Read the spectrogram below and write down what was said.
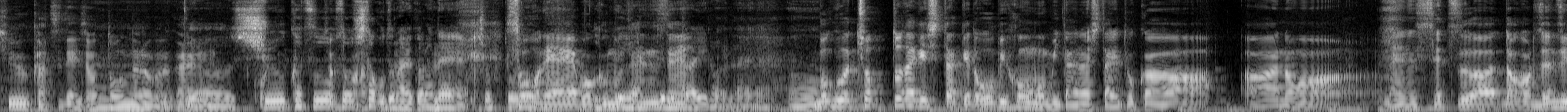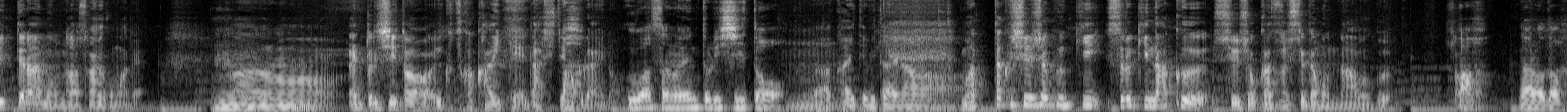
就活でちょっと女の子のいや会就活をそうしたことないからね。ちょっと。そうね僕も全然。ってみたいのよね、うん。僕はちょっとだけしたけど OB 訪問みたいなのしたりとかあの面接はだから全然行ってないもんな最後まで。あのエントリーシートいくつか書いて出してくらいの。噂のエントリーシート。うわ書いてみたいな。全く就職気する気なく就職活動してたもんな僕あなるほど。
